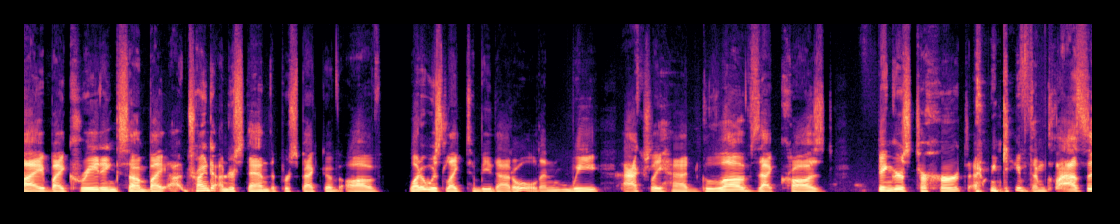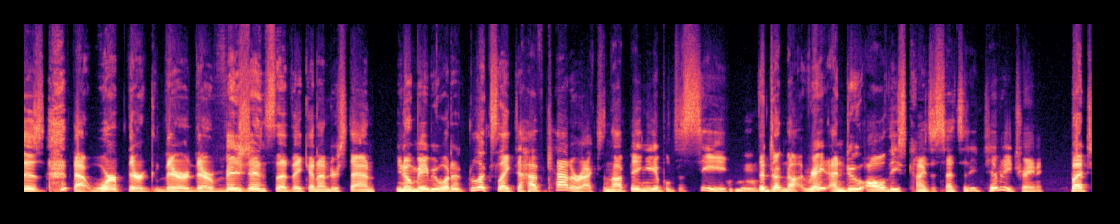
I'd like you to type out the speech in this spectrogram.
by by creating some by uh, trying to understand the perspective of what it was like to be that old and we actually had gloves that caused fingers to hurt and we gave them glasses that warp their their their vision so that they can understand you know maybe what it looks like to have cataracts and not being able to see mm-hmm. the not right and do all these kinds of sensitivity training but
